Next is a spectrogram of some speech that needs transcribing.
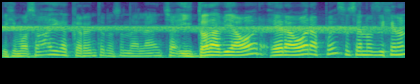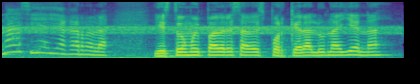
Dijimos, oiga, que rentenos una lancha. Y todavía era hora, pues, o sea, nos dijeron, ah, sí, ahí agárrala. Y estuvo muy padre esa vez porque era luna llena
